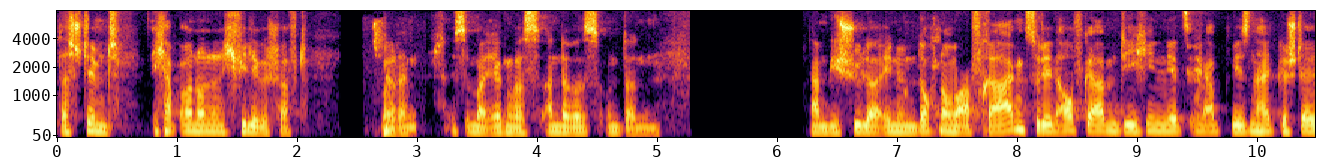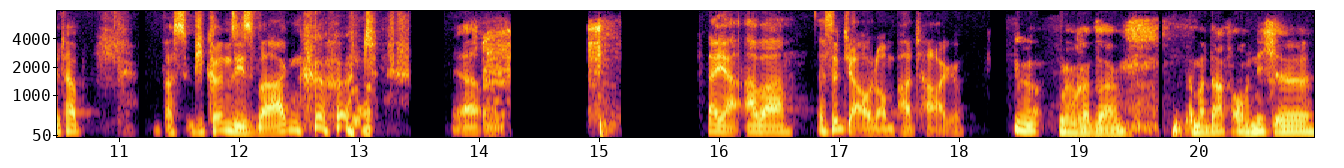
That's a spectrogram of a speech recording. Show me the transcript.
Das stimmt. Ich habe auch noch nicht viele geschafft. Weil ja. dann ist immer irgendwas anderes und dann haben die SchülerInnen doch nochmal Fragen zu den Aufgaben, die ich ihnen jetzt in Abwesenheit gestellt habe. wie können sie es wagen? und, ja. Naja, aber es sind ja auch noch ein paar Tage. Ja, wollte gerade sagen. Man darf auch nicht äh,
